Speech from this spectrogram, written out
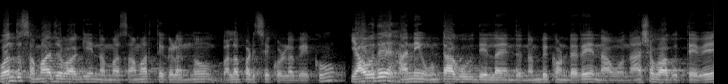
ಒಂದು ಸಮಾಜವಾಗಿ ನಮ್ಮ ಸಾಮರ್ಥ್ಯಗಳನ್ನು ಬಲಪಡಿಸಿಕೊಳ್ಳಬೇಕು. ಯಾವುದೇ ಹಾನಿ ಉಂಟಾಗುವುದಿಲ್ಲ ಎಂದು ನಂಬಿಕೊಂಡರೆ ನಾವು ನಾಶವಾಗುತ್ತೇವೆ.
